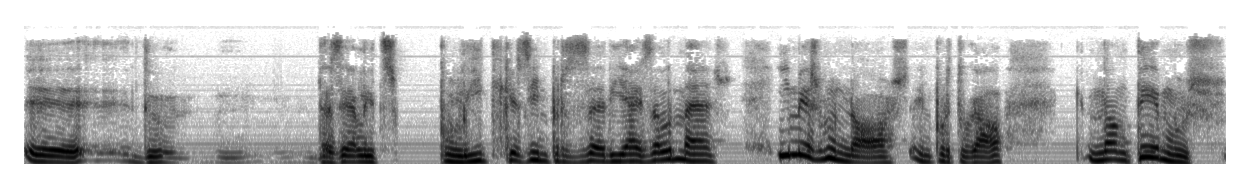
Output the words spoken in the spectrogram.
eh, do, das élites políticas e empresariais alemãs. E mesmo nós, em Portugal, não temos,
